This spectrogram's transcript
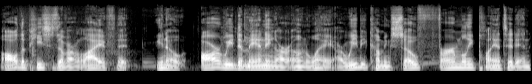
all the pieces of our life that you know. Are we demanding our own way? Are we becoming so firmly planted in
